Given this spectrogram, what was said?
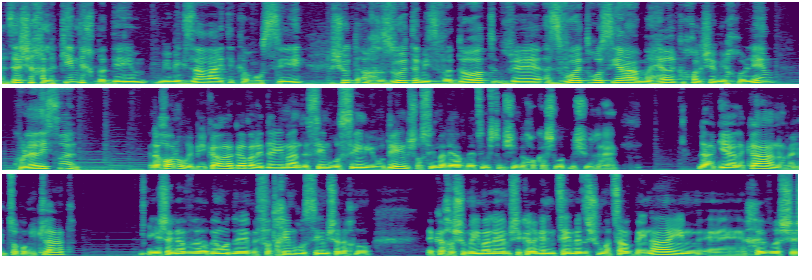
על זה שחלקים נכבדים ממגזר ההייטק הרוסי פשוט ארזו את המזוודות ועזבו את רוסיה מהר ככל שהם יכולים, כולל ישראל. נכון אורי, בעיקר אגב על ידי מהנדסים רוסים יהודים שעושים עלייה ובעצם משתמשים בחוק השבות בשביל אה, להגיע לכאן ולמצוא פה מקלט. יש אגב הרבה מאוד אה, מפתחים רוסים שאנחנו ככה שומעים עליהם שכרגע נמצאים באיזשהו מצב ביניים, חבר'ה ש,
